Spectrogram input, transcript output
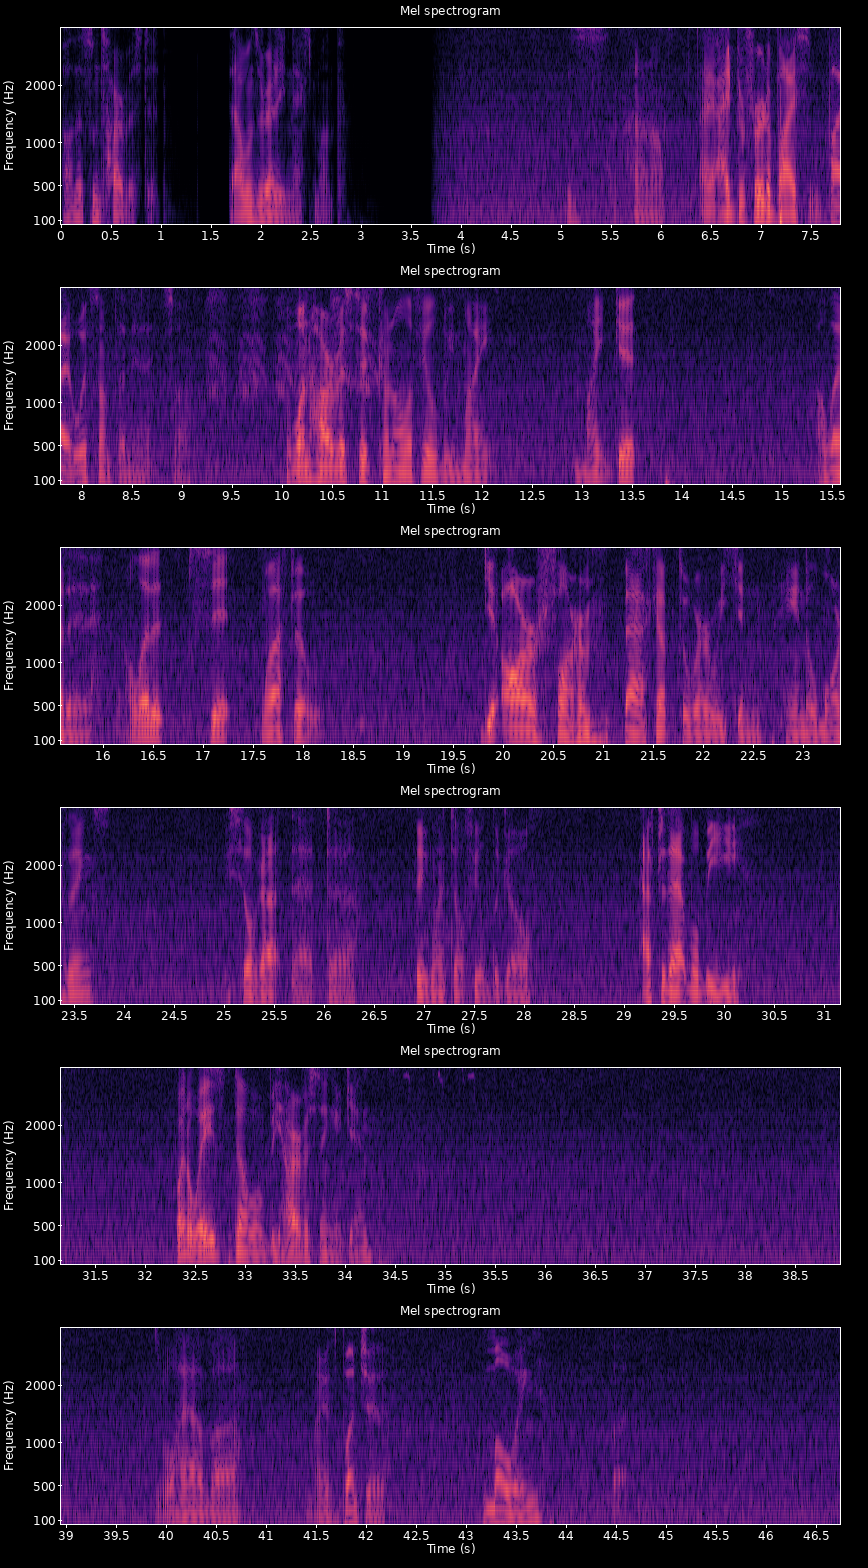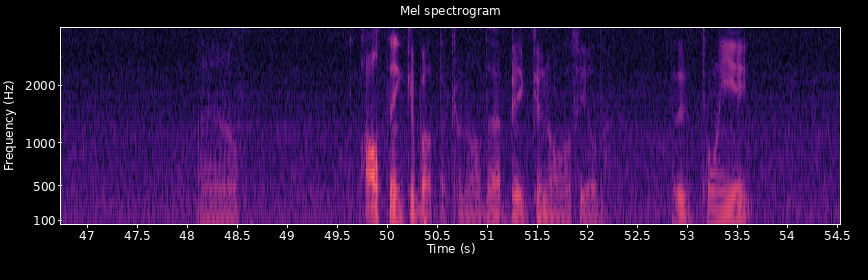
Oh, this one's harvested. That one's ready next month. Cause, I don't know. I, I'd prefer to buy buy it with something in it. So the one harvested canola field we might might get. I'll let it. I'll let it sit. We'll have to get our farm back up to where we can handle more things. We still got that uh, big lentil field to go after that we'll be quite a ways until we'll be harvesting again. We'll have uh, I guess a bunch of mowing, but I don't know. I'll think about the canola, that big canola field. That is 28,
